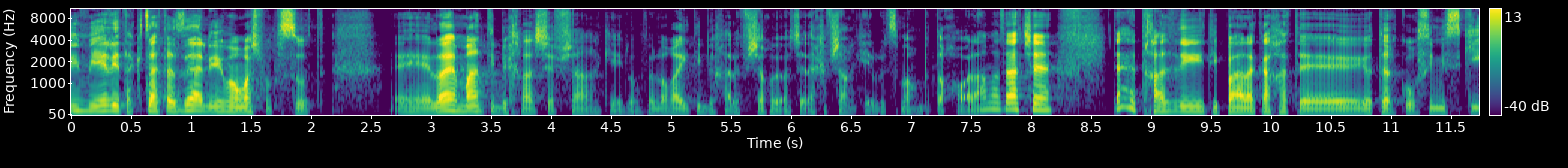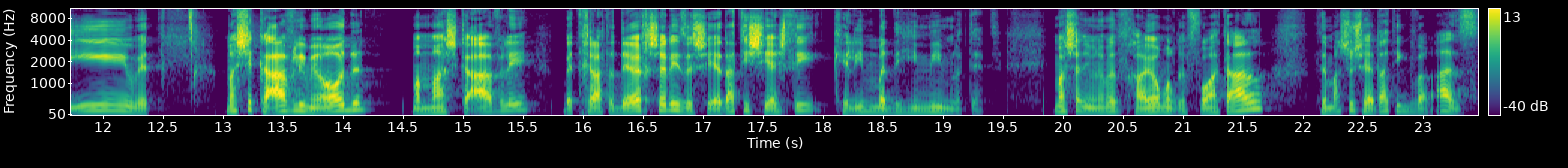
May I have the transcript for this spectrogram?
אם יהיה לי את הקצת הזה, אני אהיה ממש מבסוט. אה, לא האמנתי בכלל שאפשר, כאילו, ולא ראיתי בכלל אפשרויות של איך אפשר כאילו לצמוח בתוך העולם הזה, עד שהתחלתי טיפה לקחת אה, יותר קורסים עסקיים, ומה שכאב לי מאוד, ממש כאב לי, בתחילת הדרך שלי, זה שידעתי שיש לי כלים מדהימים לתת. מה שאני מלמד אותך היום על רפואת על, זה משהו שידעתי כבר אז,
